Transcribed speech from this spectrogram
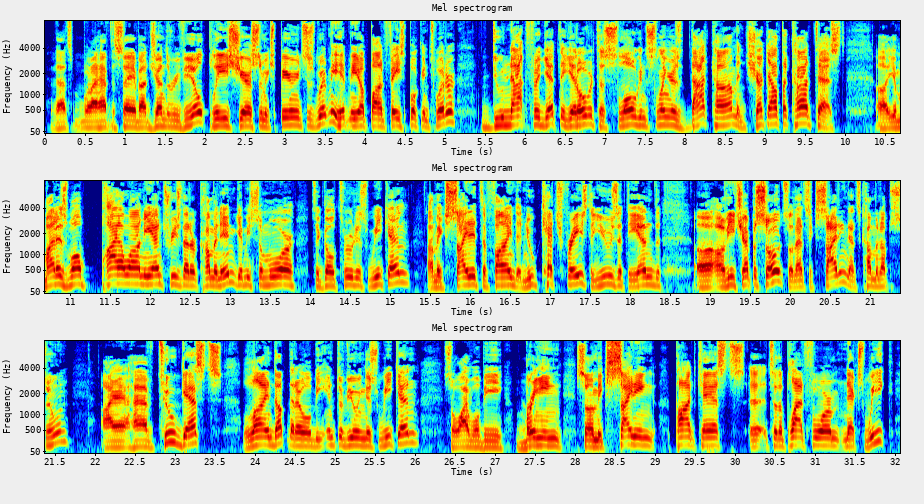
That's what I have to say about gender reveal. Please share some experiences with me. Hit me up on Facebook and Twitter. Do not forget to get over to sloganslingers.com and check out the contest. Uh, you might as well pile on the entries that are coming in. Give me some more to go through this weekend. I'm excited to find a new catchphrase to use at the end uh, of each episode. So that's exciting. That's coming up soon. I have two guests lined up that I will be interviewing this weekend. So I will be bringing some exciting podcasts uh, to the platform next week.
